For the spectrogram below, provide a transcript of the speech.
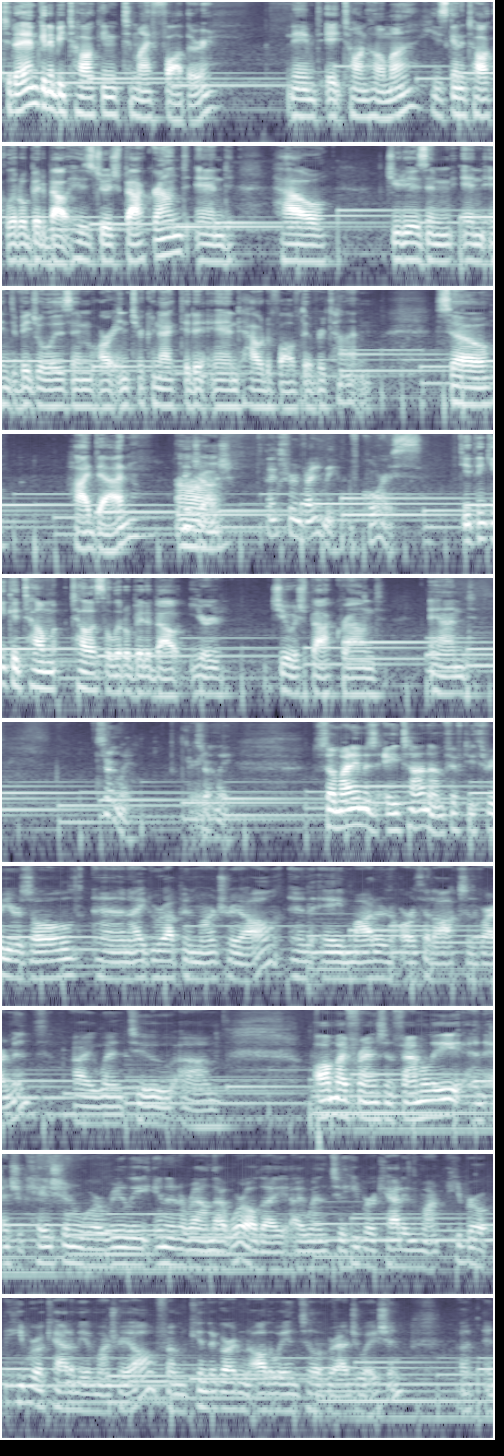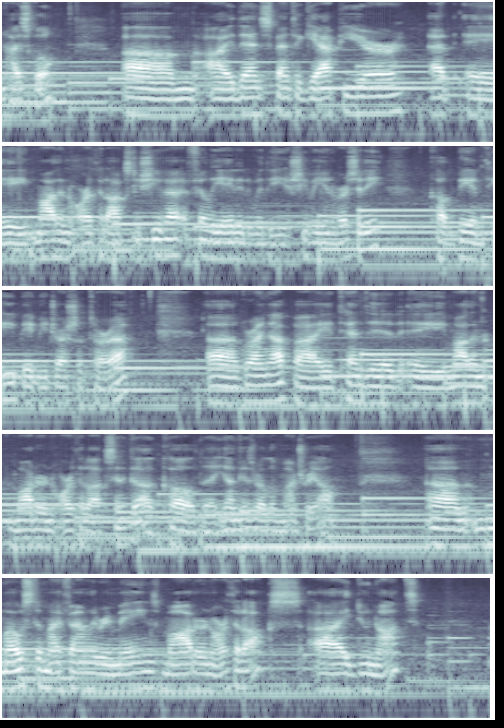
Today I'm going to be talking to my father, named Eitan Homa. He's going to talk a little bit about his Jewish background and how Judaism and individualism are interconnected and how it evolved over time. So, hi, Dad. Hey, um, Josh. Thanks for inviting me. Of course. Do you think you could tell tell us a little bit about your Jewish background and? Certainly, Great. certainly. So my name is Eitan. I'm 53 years old, and I grew up in Montreal in a modern Orthodox environment. I went to um, all my friends and family and education were really in and around that world. I, I went to Hebrew Academy, Hebrew, Hebrew Academy of Montreal from kindergarten all the way until graduation uh, in high school. Um, I then spent a gap year at a modern Orthodox yeshiva affiliated with the Yeshiva University called BMT, Beit Midrash Torah. Uh, growing up, I attended a modern modern Orthodox synagogue called uh, Young Israel of Montreal. Um, most of my family remains modern Orthodox. I do not.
